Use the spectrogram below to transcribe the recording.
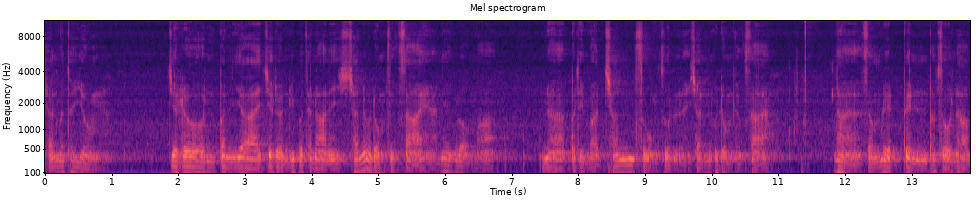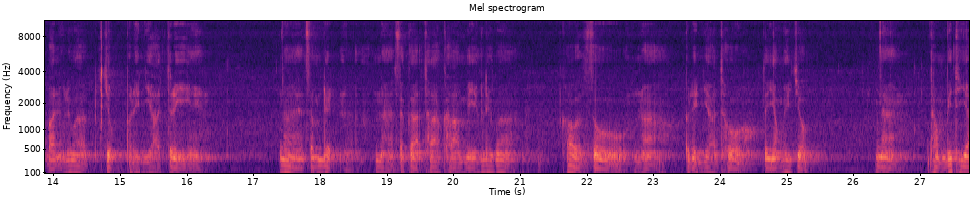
ชั้นมัธยม เจริญปัญญาเจริญวิปัสนาในชั้นอุดมศึกษานี่เรามานะปฏิบัติชั้นสูงสุดในชั้นอุดมศึกษานะสำเร็จเป็นพระโสดาบันเรียกว่าจบปริญญาตรีนะสำเร็จนะสกทาคามีเรียกว่าเข้าสู่นะ ปริญญาโทแต่ยังไม่จบนะทำวิทยา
